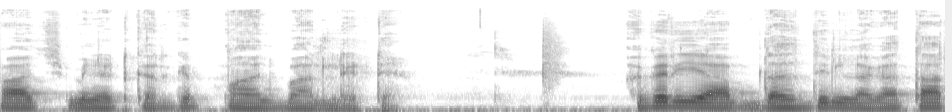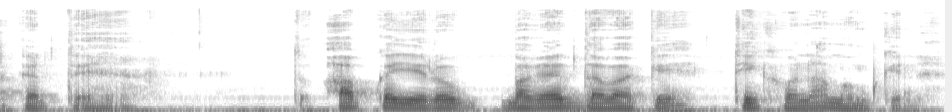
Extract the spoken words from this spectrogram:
पाँच मिनट करके पाँच बार लेटें। अगर ये आप दस दिन लगातार करते हैं तो आपका ये रोग बगैर दवा के ठीक होना मुमकिन है।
